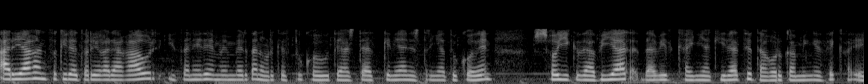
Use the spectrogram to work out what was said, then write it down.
Arriaga antzokira etorri gara gaur, izan ere hemen bertan aurkeztuko dute aste azkenean estrenatuko den Soik da bihar David Kainak idatzi eta Gorka Mingezek e,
